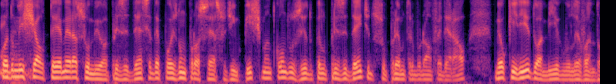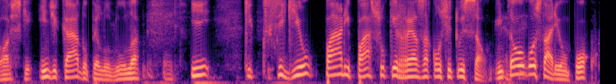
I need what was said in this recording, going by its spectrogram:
quando Michel Temer assumiu a presidência depois de um processo de impeachment conduzido pelo presidente do Supremo Tribunal Federal, meu querido amigo Lewandowski, indicado pelo Lula, Perfeito. e que seguiu para e passo que reza a Constituição. Então Perfeito. eu gostaria um pouco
